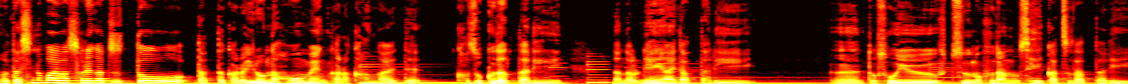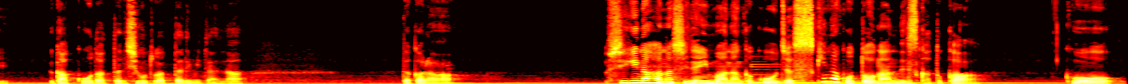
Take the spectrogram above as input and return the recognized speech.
私の場合はそれがずっとだったからいろんな方面から考えて家族だったりなんだろう恋愛だったりうんとそういう普通の普段の生活だったり学校だったり仕事だったりみたいな。だから不思議な話で今はなんかこうじゃあ好きなことなんですかとかこ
